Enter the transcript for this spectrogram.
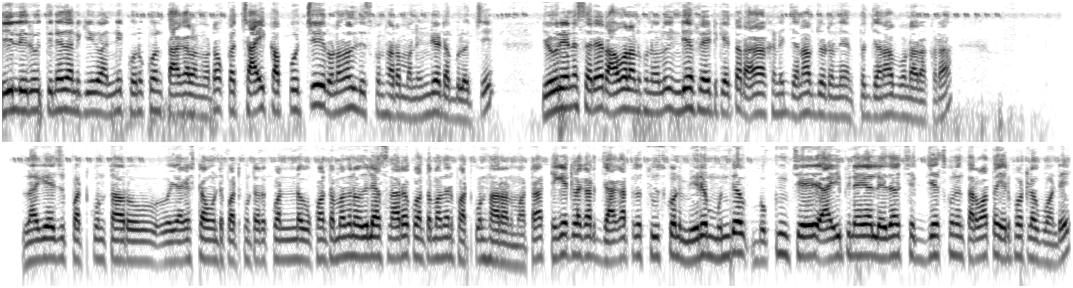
నీళ్ళు ఇరు తినేదానికి ఇరు అన్ని కొనుక్కొని తాగాలన్నమాట. ఒక చాయ్ కప్పు వచ్చి రెండు వందలు తీసుకుంటున్నారు మన ఇండియా డబ్బులు వచ్చి. ఎవరైనా సరే రావాలనుకునే వాళ్ళు ఇండియా ఫ్లైట్కి అయితే రాకండి. జనాభా చూడండి ఎంత జనాభా ఉన్నారు అక్కడ. లగేజ్ పట్టుకుంటారు ఎక్స్ట్రా ఉంటే పట్టుకుంటారు కొన్ని కొంతమందిని వదిలేస్తున్నారు కొంతమందిని పట్టుకుంటున్నారు అనమాట టికెట్లు కాడ జాగ్రత్తగా చూసుకొని మీరే ముందే బుకింగ్ చే అయిపోయినాయా లేదా చెక్ చేసుకున్న తర్వాత ఎయిర్పోర్ట్లోకి పోండి.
